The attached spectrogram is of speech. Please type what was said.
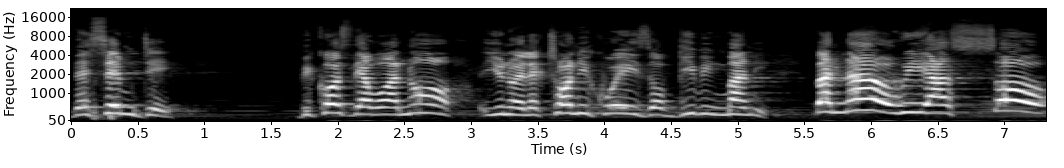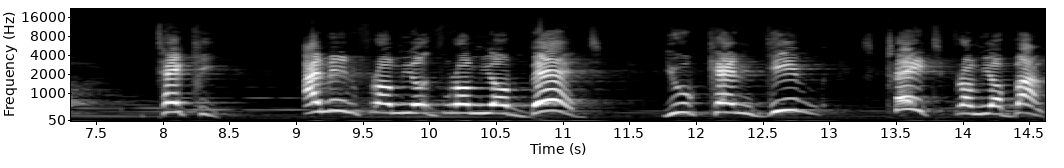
the same day. Because there were no, you know, electronic ways of giving money. But now we are so techy. I mean, from your, from your bed, you can give straight from your bank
